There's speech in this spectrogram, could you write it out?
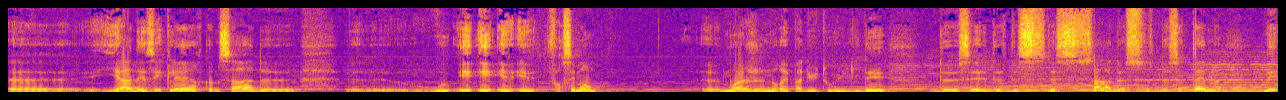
il y a des éclairs comme ça de et forcément euh, moi, je n'aurais pas du tout eu l'idée de, ça, de ce, thème. Mais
